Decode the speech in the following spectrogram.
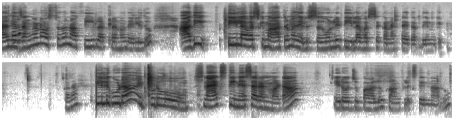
అది నిజంగానే వస్తుందో నా ఫీల్ అట్లనో తెలీదు. అది టీ లవర్స్కి మాత్రమే తెలుస్తుంది. ఓన్లీ టీ లవర్స్ కనెక్ట్ అవుతారు దీనికి. కదా? వీళ్ళు కూడా ఇప్పుడు స్నాక్స్ తినేసారనమాట ఈరోజు పాలు కాన్ఫ్లెక్స్ తిన్నారు.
